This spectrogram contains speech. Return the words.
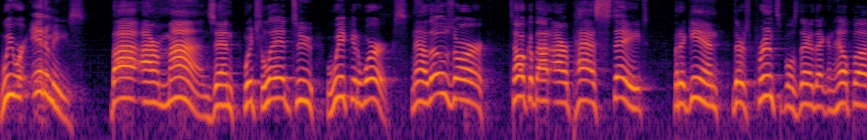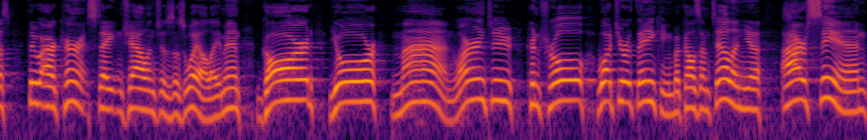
We were enemies by our minds, and which led to wicked works. Now, those are talk about our past state, but again, there's principles there that can help us through our current state and challenges as well. Amen. Guard your mind. Learn to control what you're thinking because I'm telling you, our sin,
